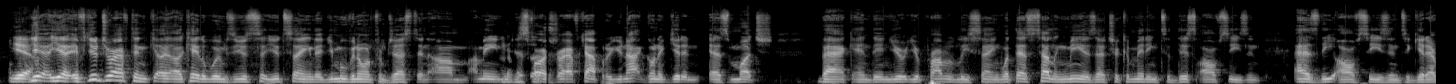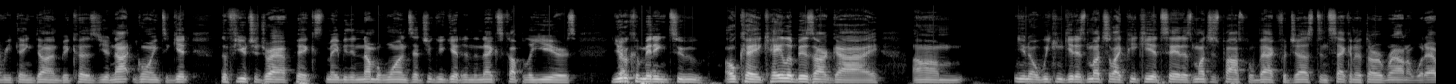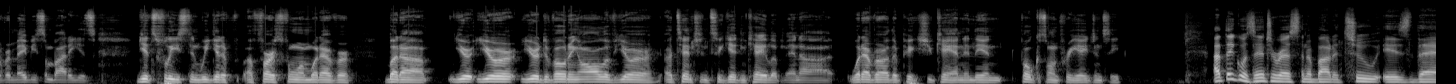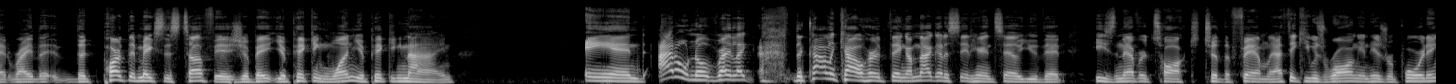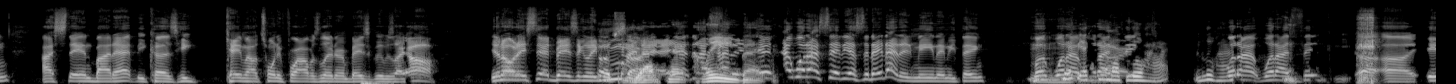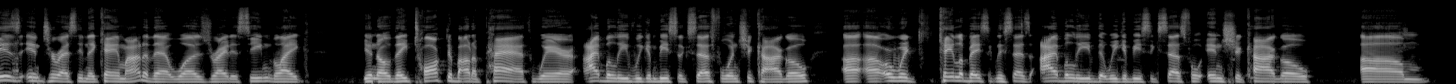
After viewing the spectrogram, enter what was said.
Yeah. Yeah, yeah. If you're drafting uh, Caleb Williams, you're, you're saying that you're moving on from Justin. Um, I mean, as 100%. far as draft capital, you're not going to get in as much back, and then you're you're probably saying what that's telling me is that you're committing to this offseason as the offseason to get everything done because you're not going to get the future draft picks, maybe the number ones that you could get in the next couple of years. You're committing to okay, Caleb is our guy. Um, you know, we can get as much, like PK had said, as much as possible back for Justin, second or third round or whatever. Maybe somebody is gets fleeced and we get a, a first form, whatever. But uh, you're you're you're devoting all of your attention to getting Caleb and uh, whatever other picks you can, and then focus on free agency. I think what's interesting about it too is that right the the part that makes this tough is you're ba- you're picking one, you're picking nine, and I don't know right like the Colin Cowherd thing. I'm not gonna sit here and tell you that he's never talked to the family. I think he was wrong in his reporting. I stand by that because he came out 24 hours later and basically was like, oh. You know, they said basically, Touchdown. "Mm, Like yeah, that I- I clean didn't- back. that- what I said yesterday, that didn't mean anything. But Mhm. what I, Maybe I what I think, little hot. Little hot. what I what I think uh, uh, is interesting that came out of that was right. It seemed like you know, they talked about a path where I believe we can be successful in Chicago, uh, uh, or what Caleb basically says, I believe that we could be successful in Chicago, um,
